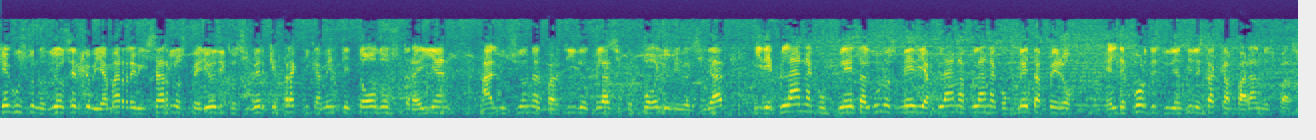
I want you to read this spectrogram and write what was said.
Qué gusto nos dio Sergio Villamar revisar los periódicos y ver que prácticamente todos traían alusión al partido clásico Poli Universidad y de plana completa, algunos media plana, plana completa, pero el deporte estudiantil está acaparando espacio.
